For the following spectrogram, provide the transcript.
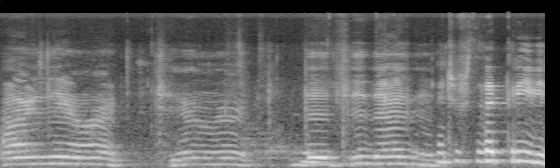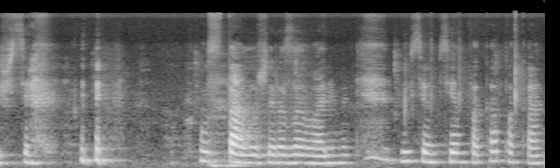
Целовать. До свидания. А что ты так кривишься? Устал уже разговаривать. Ну все, всем пока-пока.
